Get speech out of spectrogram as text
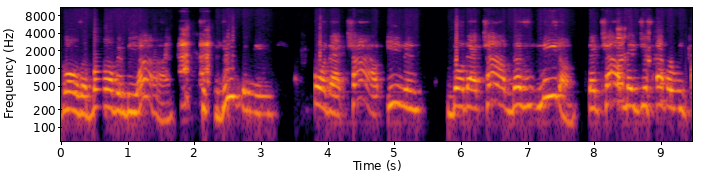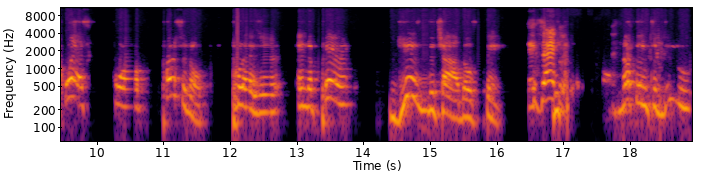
goes above and beyond to do things for that child, even though that child doesn't need them. That child may just have a request for personal pleasure, and the parent gives the child those things. Exactly. Nothing to do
